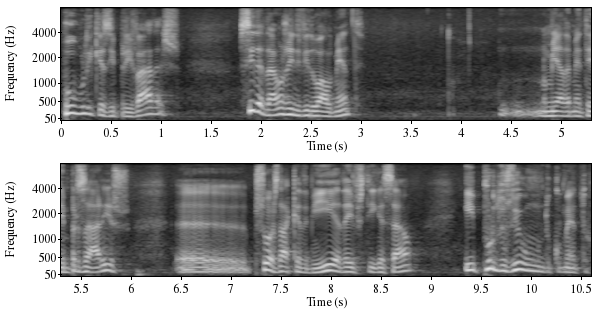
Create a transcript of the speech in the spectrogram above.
públicas e privadas, cidadãos individualmente, nomeadamente empresários, uh, pessoas da academia, da investigação, e produziu um documento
